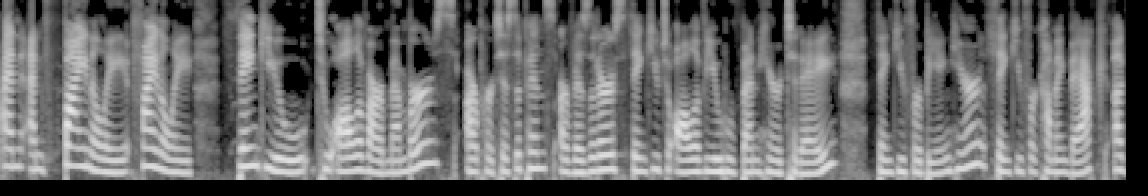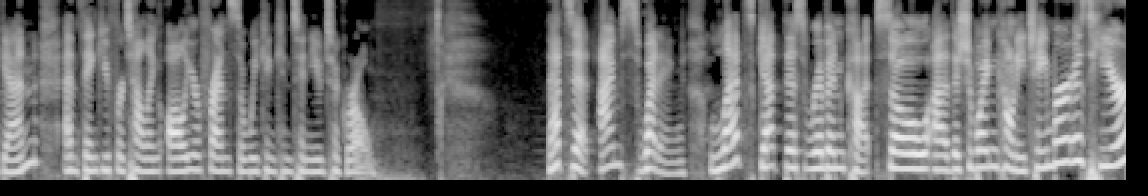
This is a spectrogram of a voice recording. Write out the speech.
and and finally, finally, thank you to all of our members, our participants, our visitors. Thank you to all of you who've been here today. Thank you for being here. Thank you for coming back again, and thank you for telling all your friends so we can continue to grow. That's it. I'm sweating. Let's get this ribbon cut. So, uh, the Sheboygan County Chamber is here.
